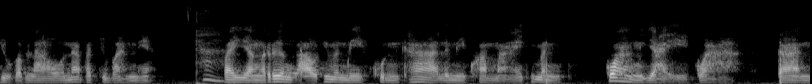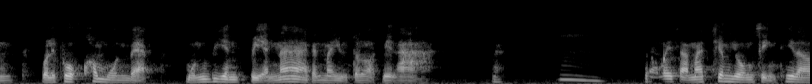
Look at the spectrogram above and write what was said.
อยู่กับเราณ ปัจจุบันเนี้ยค่ะไปยังเรื่องราวที่มันมีคุณค่าหรือมีความหมายที่มันกว้างใหญ่กว่า การบริโภคข้อมูลแบบหมุนเวียนเปลี่ยนหน้ากันมาอยู่ตลอดเวลาอืมเราไม่สามารถเชื่อมโยงสิ่งที่เรา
